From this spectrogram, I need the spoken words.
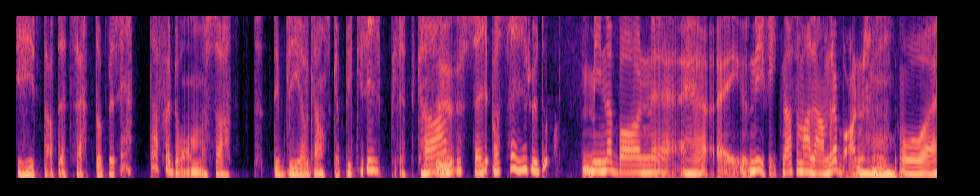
hittat ett sätt att berätta för dem så att det blev ganska begripligt. Kan Ja. du säga, vad säger du då? Mina barn eh, är nyfikna som alla andra barn. Och eh,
